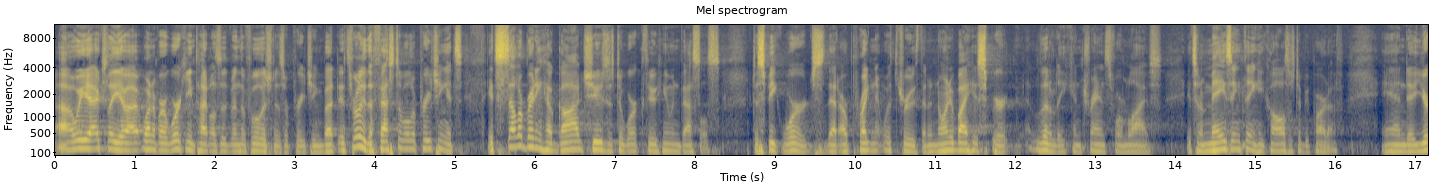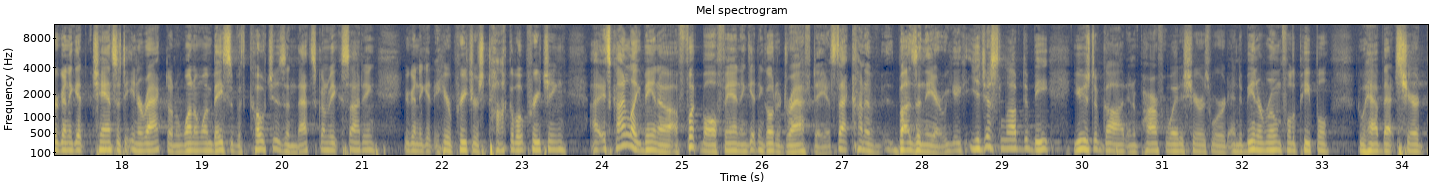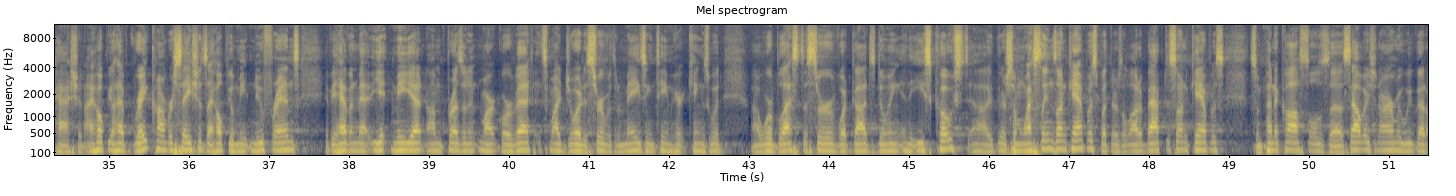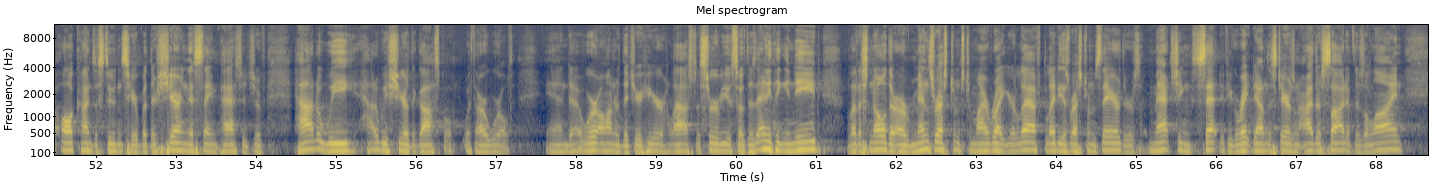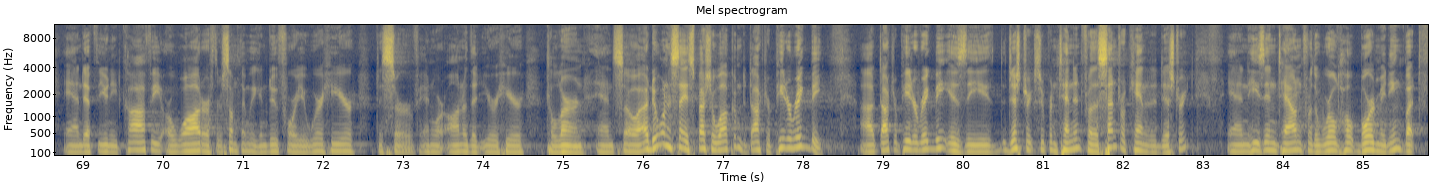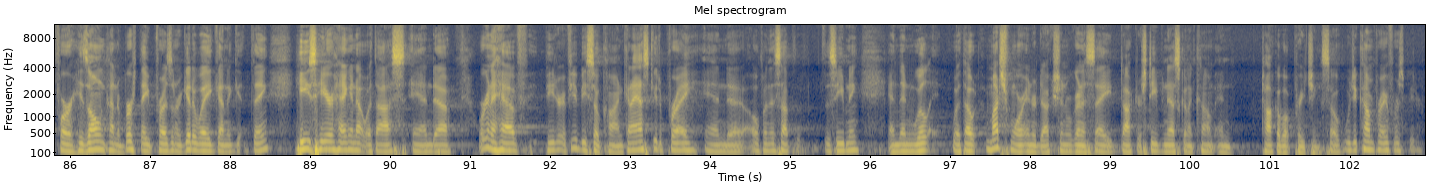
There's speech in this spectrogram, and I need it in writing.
uh, we actually, uh, one of our working titles has been the foolishness of preaching, but it's really the festival of preaching. It's, it's celebrating how God chooses to work through human vessels to speak words that are pregnant with truth and anointed by His Spirit literally can transform lives. It's an amazing thing He calls us to be part of. And uh, you're going to get chances to interact on a one on one basis with coaches, and that's going to be exciting. You're going to get to hear preachers talk about preaching. Uh, it's kind of like being a, a, football fan and getting to go to draft day. It's that kind of buzz in the air. You, you just love to be used of God in a powerful way to share His word and to be in a room full of people who have that shared passion. I hope you'll have great conversations. I hope you'll meet new friends. If you haven't met me yet, I'm President Mark Gorveatte. It's my joy to serve with an amazing team here at Kingswood. Uh, we're blessed to serve what God's doing in the East Coast. Uh, there's some Wesleyans on campus, but there's a lot of Baptists on campus, some Pentecostals, uh, Salvation Army. We've got all kinds of students here, but they're sharing this same passage of how do we how do we share the gospel with our world. And uh, we're honored that you're here. Allow us to serve you. So if there's anything you need, let us know. There are men's restrooms to my right, your left, ladies' restrooms there. There's matching set if you go right down the stairs on either side if there's a line. And if you need coffee or water, if there's something we can do for you, we're here to serve. And we're honored that you're here to learn. And so I do want to say a special welcome to Dr. Peter Rigby. Uh, Dr. Peter Rigby is the district superintendent for the Central Canada District and he's in town for the World Hope Board meeting, but for his own kind of birthday present or getaway kind of thing, he's here hanging out with us. And uh, we're going to have, Peter, if you'd be so kind, can I ask you to pray and uh, open this up this evening? And then we'll, without much more introduction, we're going to say Dr. Steve Ness is going to come and talk about preaching. So would you come pray for us, Peter?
